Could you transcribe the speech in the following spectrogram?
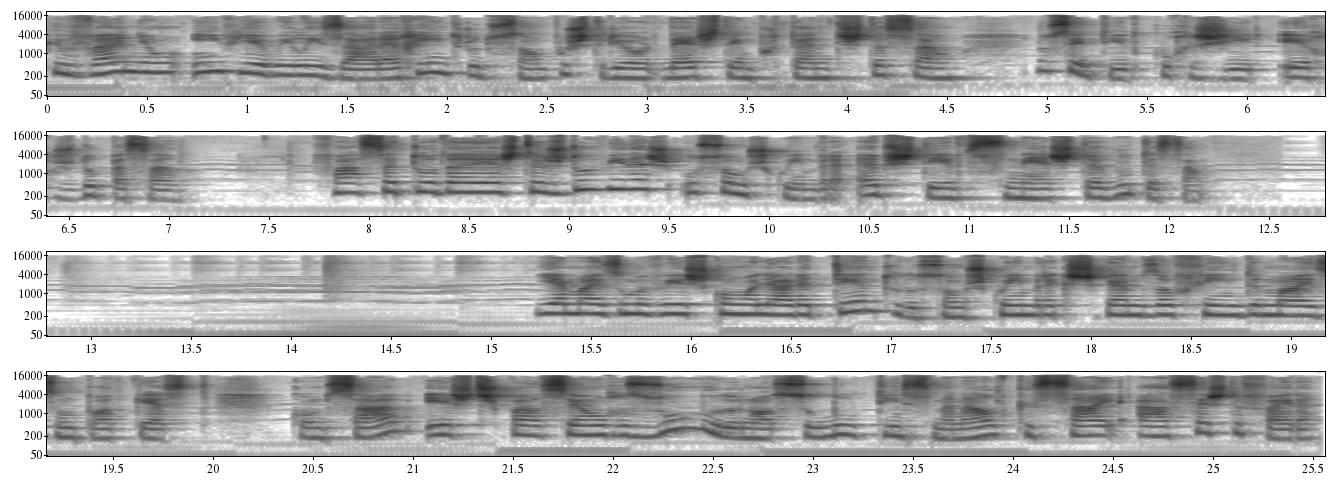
que venham inviabilizar a reintrodução posterior desta importante estação, no sentido de corrigir erros do passado. Face a todas estas dúvidas, o Somos Coimbra absteve-se nesta votação. E é mais uma vez com um olhar atento do Somos Coimbra que chegamos ao fim de mais um podcast. Como sabe, este espaço é um resumo do nosso boletim semanal que sai à sexta-feira.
